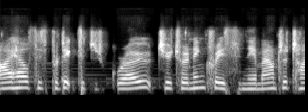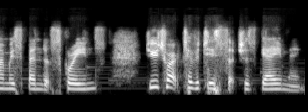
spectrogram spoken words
Eye health is predicted to grow due to an increase in the amount of time we spend at screens due to activities such as gaming.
